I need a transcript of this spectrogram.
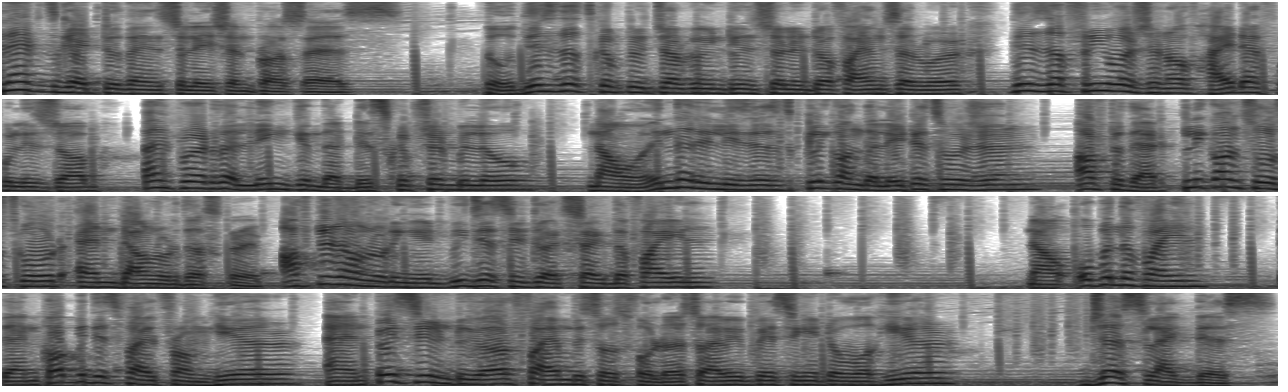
let's get to the installation process. So this is the script which you are going to install into a FiveM server. This is a free version of High Def Police Job. I'll provide the link in the description below. Now in the releases, click on the latest version. After that, click on source code and download the script. After downloading it, we just need to extract the file. Now open the file then copy this file from here and paste it into your FiveM resource folder. So I will be pasting it over here just like this.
